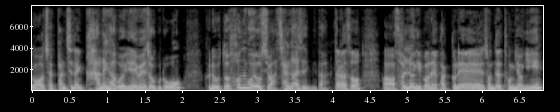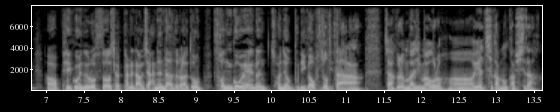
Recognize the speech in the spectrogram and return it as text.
어, 재판 진행 가능하고요. 예외적으로. 그리고 또 선고 역시 마찬가지입니다. 따라서 어, 설령 이번에 박근혜 전 대통령이 어, 피고인으로서 재판에 나오지 않는다 하더라도 선고에는 전혀 무리가 없습니다. 없다. 자, 그럼 마지막으로 어, 예측 한번 갑시다.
